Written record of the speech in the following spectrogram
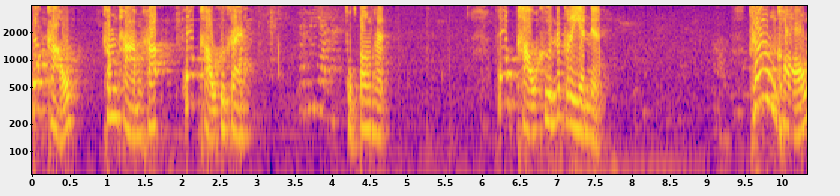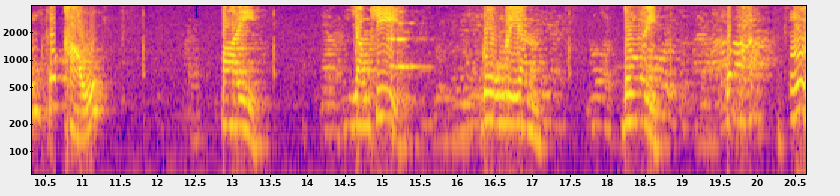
พวกเขาคำถามครับ พวกเขาคือใคร ถูกต้องฮะ พวกเขาคือนักเรียนเนี่ยครึ่งของพวกเขา ไป ยังที่โรงเรียน โดยรถบัสเออ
